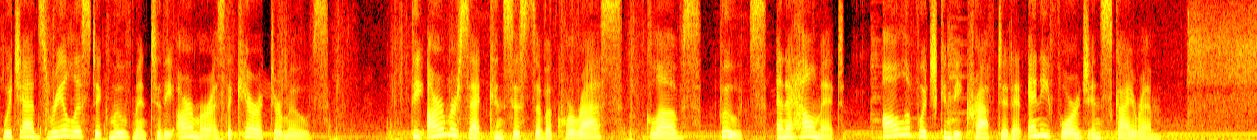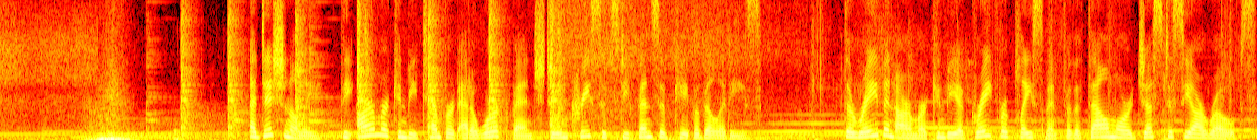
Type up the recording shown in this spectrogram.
which adds realistic movement to the armor as the character moves. The armor set consists of a cuirass, gloves, boots, and a helmet, all of which can be crafted at any forge in Skyrim. Additionally, the armor can be tempered at a workbench to increase its defensive capabilities. The Raven armor can be a great replacement for the Thalmor Justiciar robes,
